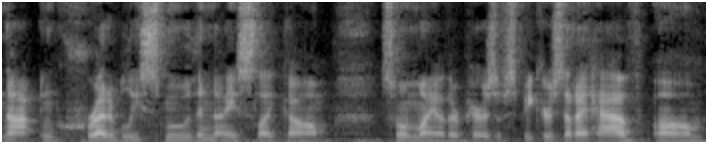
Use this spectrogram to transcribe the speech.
not incredibly smooth and nice like um, some of my other pairs of speakers that I have. Um,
